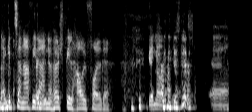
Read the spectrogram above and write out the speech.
Da gibt es danach wieder eine Hörspiel-Haul-Folge. genau. äh,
